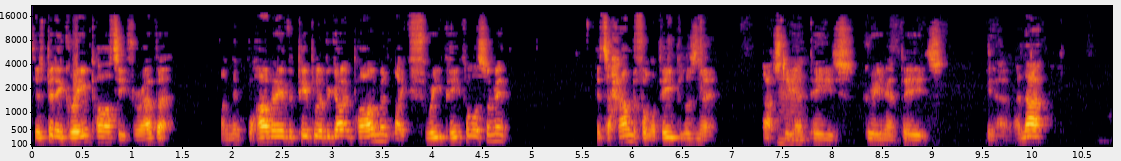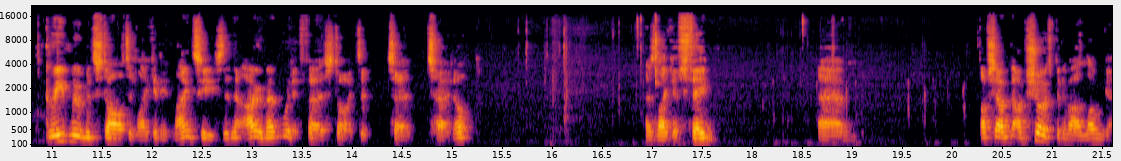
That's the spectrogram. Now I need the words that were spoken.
there's been a Green Party forever, and how many of the people have we got in Parliament? Like three people or something. It's a handful of people, isn't it? Actually, Mhm. MPs, Green MPs. You know, and that Green movement started like in the nineties, didn't it? I remember when it first started to, to turn up as like a thing. Um, obviously, I'm, I'm sure it's been around longer.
